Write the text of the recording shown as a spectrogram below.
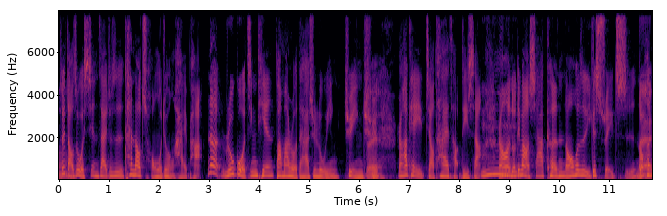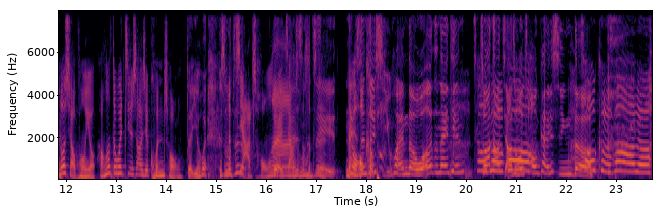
所以导致我现在就是看到虫我就很害怕。那如果今天爸妈如果带他去露营，去营区对，然后他可以脚踏在草地上，嗯然后很多地方有沙坑，然后或者一个水池，然后很多小朋友好像都会介绍一些昆虫，对也会，可是什么我真的甲虫啊，对，甲虫什么最男生最喜欢的。我儿子那一天超抓到可甲虫，我超开心的，超可怕的。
